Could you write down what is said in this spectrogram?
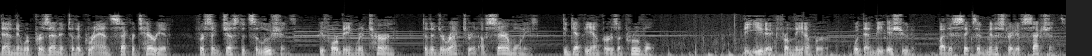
Then they were presented to the Grand Secretariat for suggested solutions before being returned to the Directorate of Ceremonies to get the emperor's approval. The edict from the emperor would then be issued by the six administrative sections,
